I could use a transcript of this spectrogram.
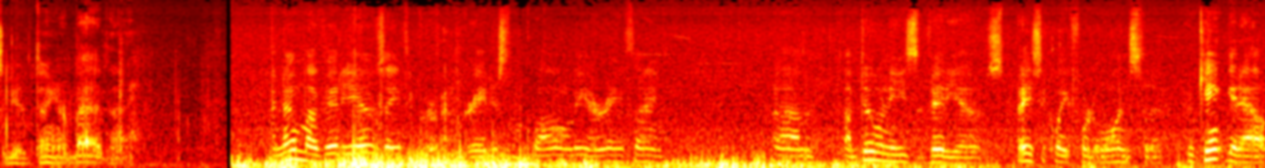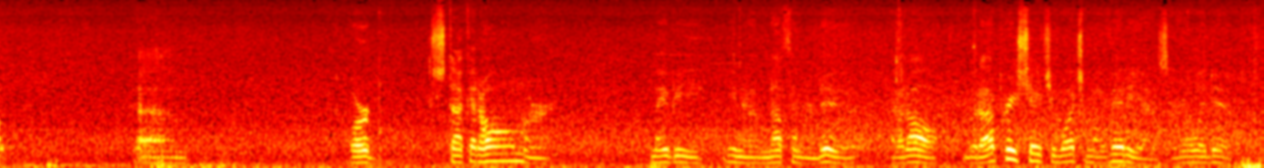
That's a good thing or a bad thing. I know my videos ain't the greatest in quality or anything. Um, I'm doing these videos basically for the ones that, who can't get out um, or stuck at home or maybe, you know, nothing to do at all. But I appreciate you watching my videos, I really do.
